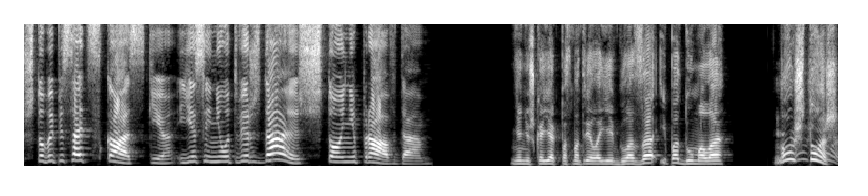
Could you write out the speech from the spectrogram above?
чтобы писать сказки, если не утверждаешь, что неправда. Нянюшка Як посмотрела ей в глаза и подумала. Ну что ж,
